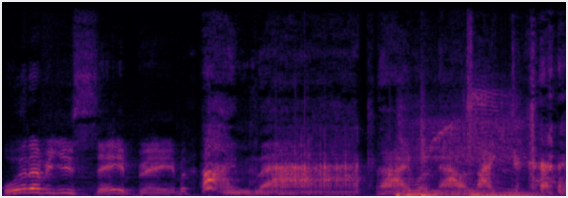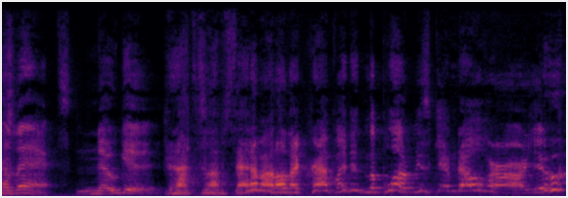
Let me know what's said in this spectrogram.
Whatever you say, babe. I'm back! I will now light the curse! That's no good. You're not so upset about all that crap I did in the plot we skimmed over, are you?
